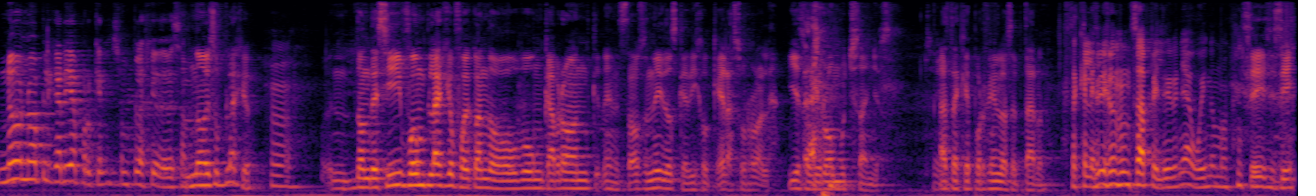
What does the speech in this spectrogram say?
No, no aplicaría porque es un plagio de Bésame. no es un plagio. Mm. Donde sí fue un plagio fue cuando hubo un cabrón en Estados Unidos que dijo que era su rola. Y eso duró muchos años. Hasta que por fin lo aceptaron. Hasta que le dieron un zap y le dijeron, ya, güey, no mames. Sí, sí, sí.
